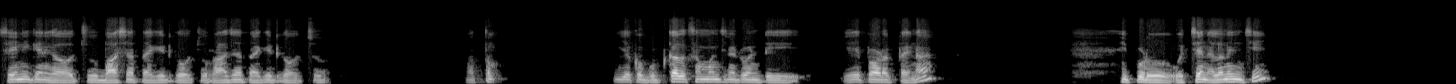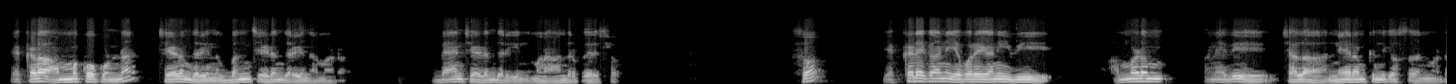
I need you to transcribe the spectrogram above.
సైనికేన్ కావచ్చు భాషా ప్యాకెట్ కావచ్చు రాజా ప్యాకెట్ కావచ్చు మొత్తం ఈ యొక్క గుట్కాలకు సంబంధించినటువంటి ఏ ప్రోడక్ట్ అయినా ఇప్పుడు వచ్చే నెల నుంచి ఎక్కడ అమ్ముకోకుండా చేయడం జరిగింది బంద్ చేయడం జరిగింది అన్నమాట బ్యాన్ చేయడం జరిగింది మన ఆంధ్రప్రదేశ్లో. సో ఎక్కడే కానీ ఎవరే కానీ ఇవి అమ్మడం అనేది చాలా నేరం కిందకి వస్తుంది అనమాట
